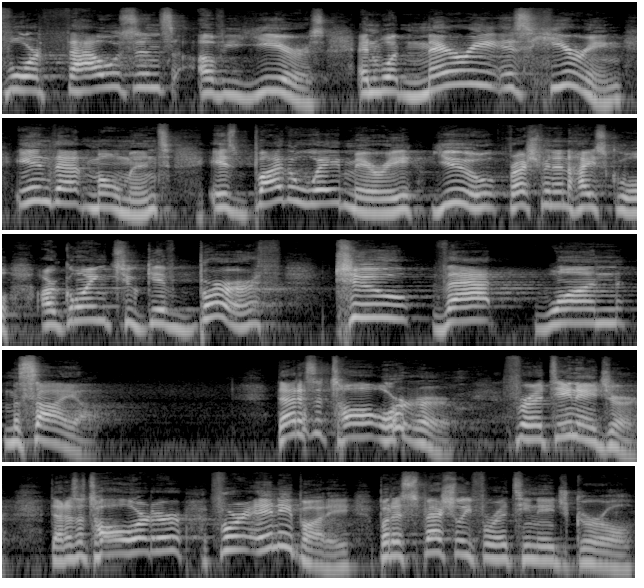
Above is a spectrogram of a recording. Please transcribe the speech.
for thousands of years. And what Mary is hearing in that moment is by the way, Mary, you, freshman in high school, are going to give birth to that one Messiah. That is a tall order for a teenager. That is a tall order for anybody, but especially for a teenage girl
